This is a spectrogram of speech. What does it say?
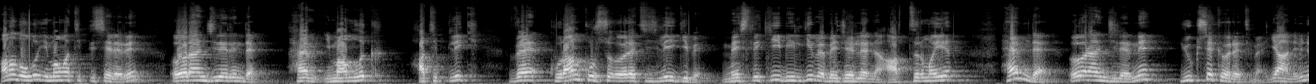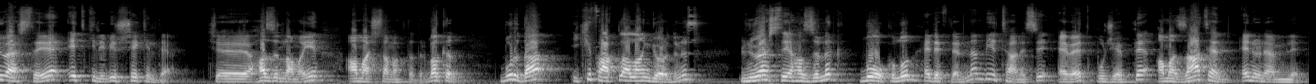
Anadolu İmam Hatip liseleri öğrencilerinde hem imamlık, hatiplik ve Kur'an kursu öğreticiliği gibi mesleki bilgi ve becerilerini arttırmayı hem de öğrencilerini yüksek öğretime yani üniversiteye etkili bir şekilde e, hazırlamayı amaçlamaktadır. Bakın burada iki farklı alan gördünüz. Üniversiteye hazırlık bu okulun hedeflerinden bir tanesi. Evet bu cepte ama zaten en önemli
